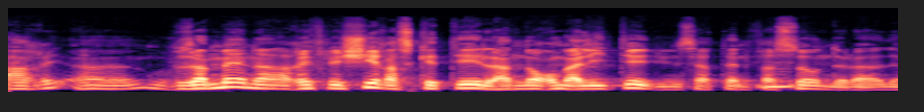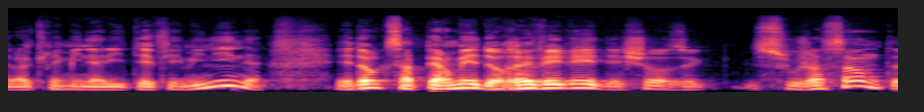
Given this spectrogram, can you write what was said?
euh, vous amène à réfléchir à ce qu'était la normalité d'une certaine façon de la, de la, criminalité féminine. Et donc ça permet de révéler des choses sous-jacentes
